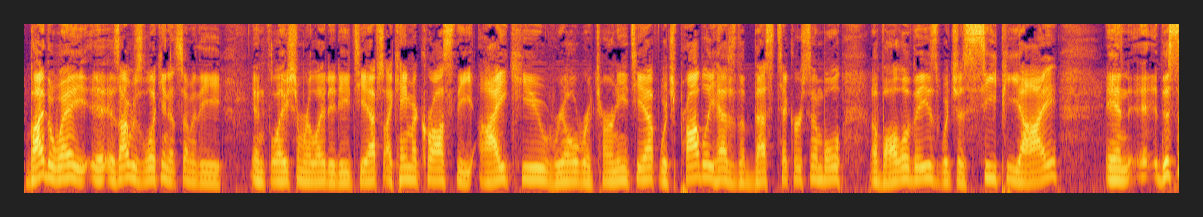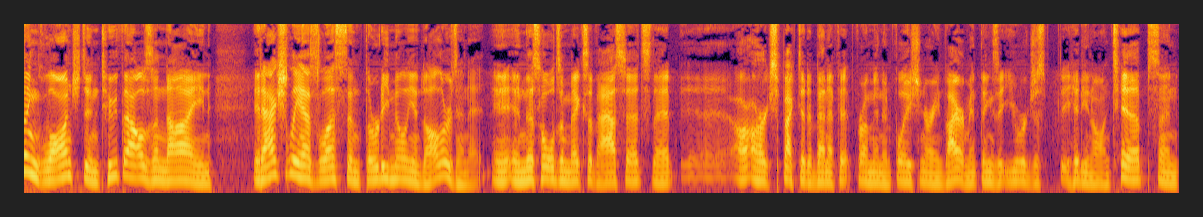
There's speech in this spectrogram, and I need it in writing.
By the way, as I was looking at some of the inflation-related ETFs, I came across the IQ Real Return ETF, which probably has the best ticker symbol of all of these, which is CPI. And uh, this thing launched in 2009 it actually has less than $30 million in it. And this holds a mix of assets that uh, are expected to benefit from an inflationary environment, things that you were just hitting on tips, and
